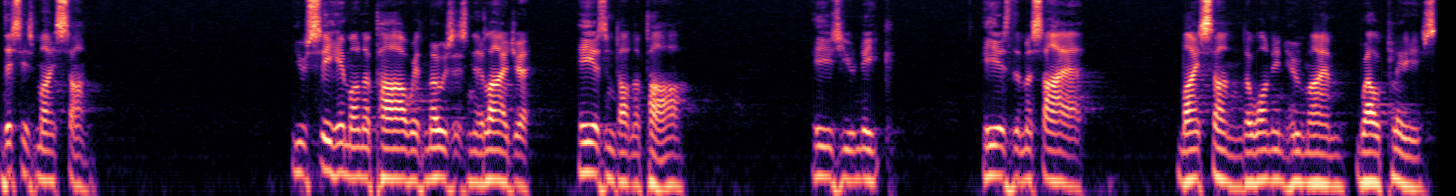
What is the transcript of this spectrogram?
This is my son. You see him on a par with Moses and Elijah. He isn't on a par. He is unique. He is the Messiah, my son, the one in whom I am well pleased.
